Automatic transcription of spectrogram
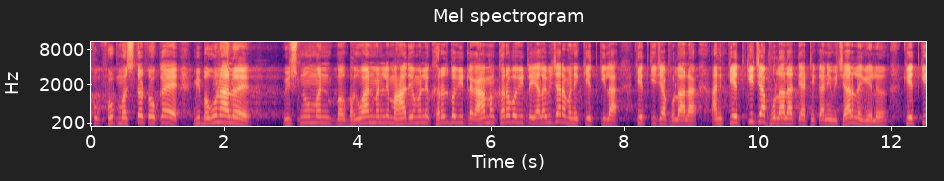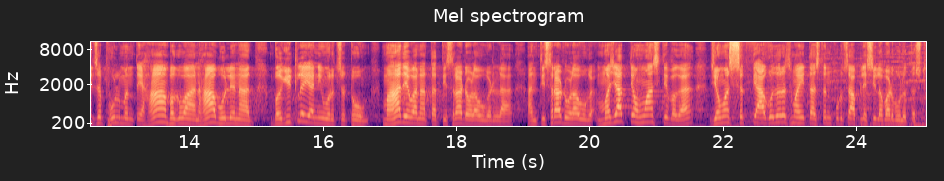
खूप खूप मस्त टोक आहे. मी बघून आलो आहे विष्णू म्हण भगवान म्हणले महादेव म्हणले खरंच बघितलं का? हा मग खरं बघितलं. याला विचारा म्हणे केतकीला केतकीच्या फुलाला. आणि केतकीच्या फुलाला त्या ठिकाणी विचारलं गेलं. केतकीचं फूल म्हणते हा भगवान हा भोलेनाथ. बघितलं यांनी वरचं टोक महादेवानं आता तिसरा डोळा उघडला. आणि तिसरा डोळा उघड मजा तेव्हा असते बघा. जेव्हा सत्य अगोदरच माहीत असतं आणि पुढचं आपल्याशी लबाड बोलत असतो.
